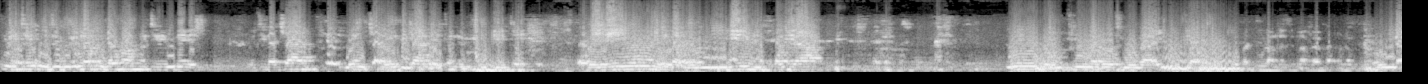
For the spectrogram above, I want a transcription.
kuletera emmere. Kyaleetonete obeereyo nga bwire mukomera nobwetunga bwotunoga ebyo baduula amazima ga katonda owira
